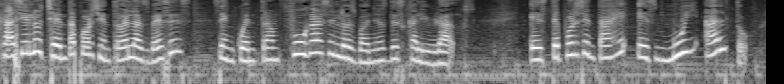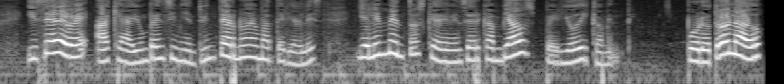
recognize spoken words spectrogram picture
casi el 80% de las veces se encuentran fugas en los baños descalibrados. Este porcentaje es muy alto y se debe a que hay un vencimiento interno de materiales y elementos que deben ser cambiados periódicamente. Por otro lado,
